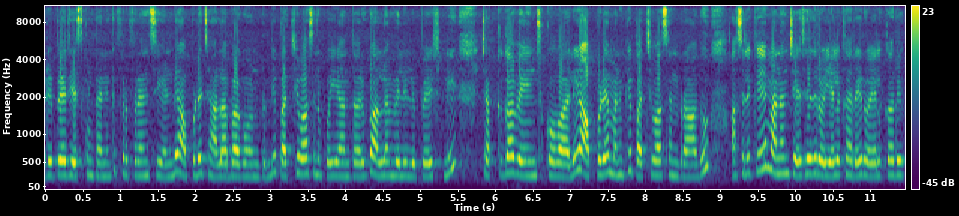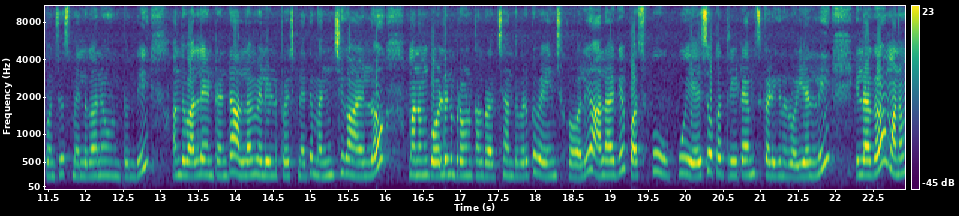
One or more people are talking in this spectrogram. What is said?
ప్రిపేర్ చేసుకుంటానికి ప్రిఫరెన్స్ ఇవ్వండి. అప్పుడే చాలా బాగా ఉంటుంది. పచ్చివాసన పోయేంత వరకు అల్లం వెల్లుల్లి పేస్ట్ని చక్కగా వేయించుకోవాలి. అప్పుడే మనకి పచ్చివాసన రాదు. అసలుకే మనం చేసేది రొయ్యల కర్రీ. రొయ్యల కర్రీ కొంచెం స్మెల్గానే ఉంటుంది. అందువల్ల ఏంటంటే అల్లం వెల్లుల్లి పేస్ట్ని అయితే మంచిగా ఆయిల్లో మనం గోల్డెన్ బ్రౌన్ కలర్ వచ్చేంత వరకు వేయించుకోవాలి. అలాగే పసుపు ఉప్పు వేసి ఒక త్రీ టైమ్స్ కడిగిన రొయ్యల్ని ఇలాగా మనం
